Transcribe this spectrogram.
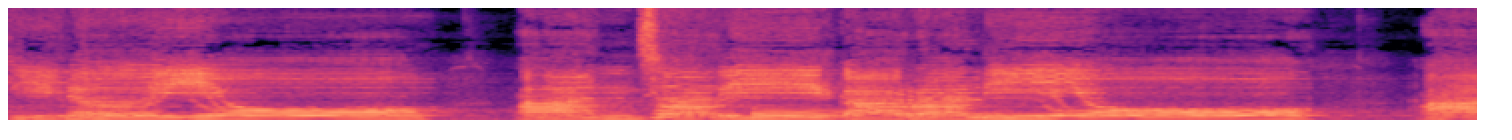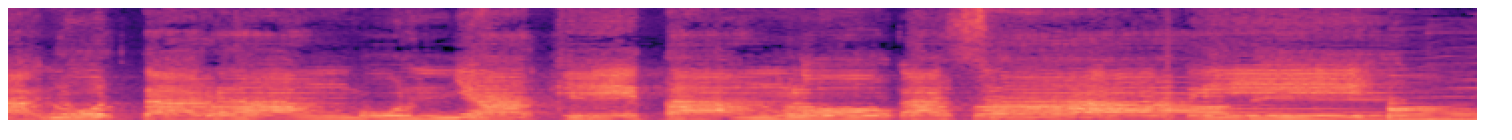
ขิเนยโย อัญชลีการณิโย อนุตตรังบุญญาเขตังโลกัสสติ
